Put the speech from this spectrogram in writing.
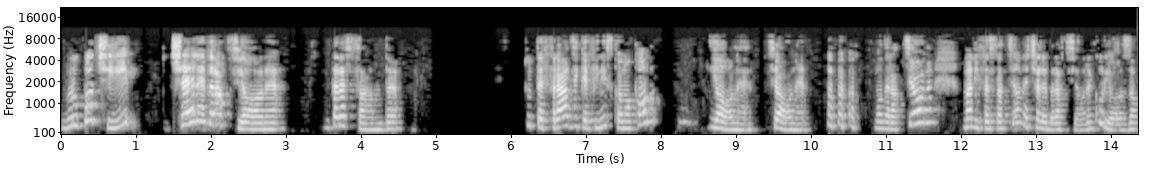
Gruppo C, celebrazione. Interessante. Tutte frasi che finiscono con ione, zione. Moderazione, manifestazione, celebrazione. Curioso.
